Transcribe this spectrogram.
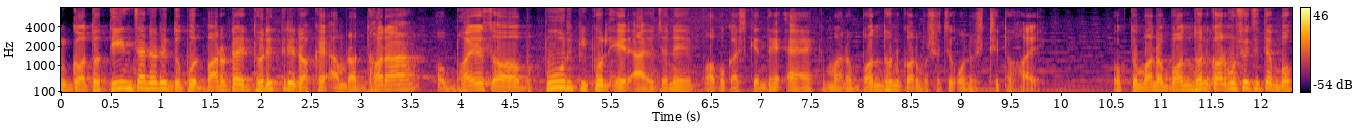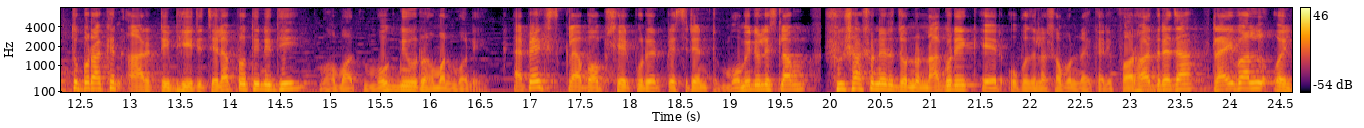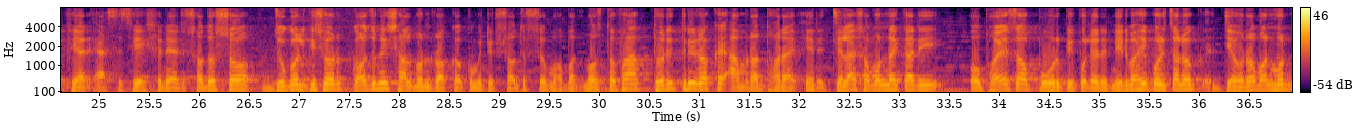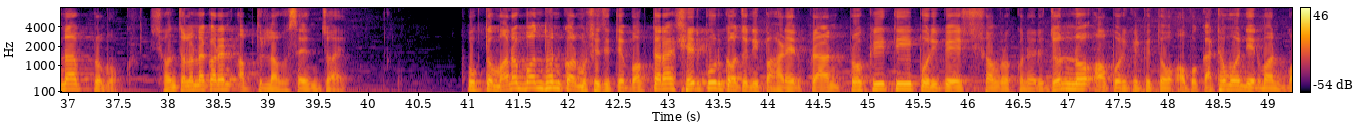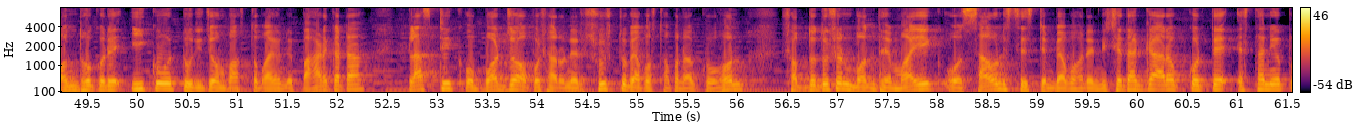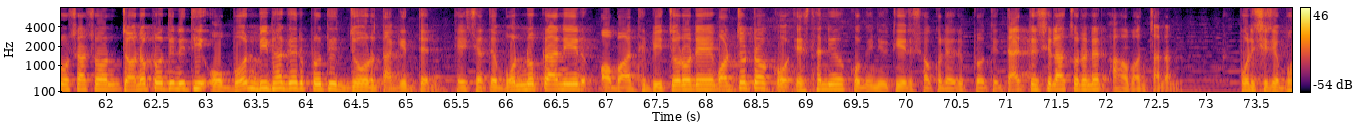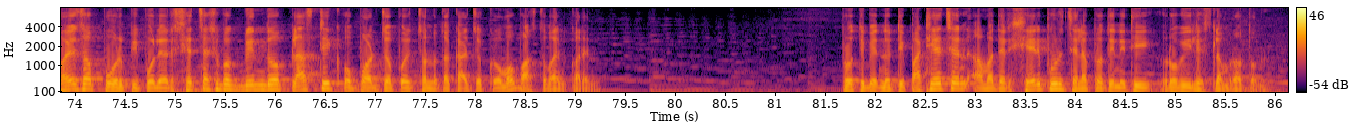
গত তিন জানুয়ারি দুপুর বারোটায় ধরিত্রী রক্ষায় আমরা ধরা ও ভয়েস অব পুর পিপল এর আয়োজনে অবকাশ কেন্দ্রে এক মানববন্ধন কর্মসূচি অনুষ্ঠিত হয়। উক্ত মানববন্ধন কর্মসূচিতে বক্তব্য রাখেন আর টিভির জেলা প্রতিনিধি Mohammad Maghniur Rahman Moni. Apex club of শেরপুরের প্রেসিডেন্ট মমিনুল ইসলাম সুশাসনের জন্য নাগরিক এর উপজেলা সমন্বয়কারী ফরহাদ রেজা, ট্রাইবাল ওয়েলফেয়ার অ্যাসোসিয়েশনের সদস্য যুগল কিশোর, গজনী শালবন রক্ষা কমিটির সদস্য মোহাম্মদ মোস্তফা, ধরিত্রী রক্ষায় আমরা ধরা এর জেলা সমন্বয়কারী ও ভয়েস অব পুর পিপলের নির্বাহী পরিচালক জিয়াউর রহমান মুন্না প্রমুখ। সঞ্চালনা করেন আবদুল্লাহ হোসেন জয়। উক্ত মানববন্ধন কর্মসূচিতে বক্তারা শেরপুর গজনী পাহাড়ের প্রাণ, প্রকৃতি, পরিবেশ সংরক্ষণের জন্য অপরিকল্পিত অবকাঠামো নির্মাণ বন্ধ করে ইকো ট্যুরিজম বাস্তবায়নে পাহাড় কাটা প্লাস্টিক ও বর্জ্য অপসারণের সুষ্ঠু ব্যবস্থাপনা গ্রহণ, শব্দদূষণ বন্ধে মাইক ও সাউন্ড সিস্টেম ব্যবহারের নিষেধাজ্ঞা আরোপ করতে স্থানীয় প্রশাসন, জনপ্রতিনিধি ও বন বিভাগের প্রতি জোর তাগিদ দেন। সেই সাথে বন্যপ্রাণীর অবাধ বিচরণে পর্যটক ও স্থানীয় কমিউনিটির সকলের প্রতি দায়িত্বশীল আচরণের আহ্বান জানান। পরিশেষে ভয়েস অব পোর পিপলের স্বেচ্ছাসেবক বৃন্দ প্লাস্টিক ও বর্জ্য পরিচ্ছন্নতা কার্যক্রমও বাস্তবায়ন করেন। প্রতিবেদনটি পাঠিয়েছেন আমাদের শেরপুর জেলা প্রতিনিধি রবিউল ইসলাম রতন।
